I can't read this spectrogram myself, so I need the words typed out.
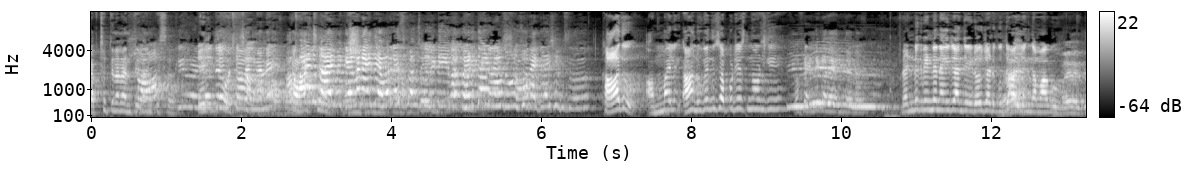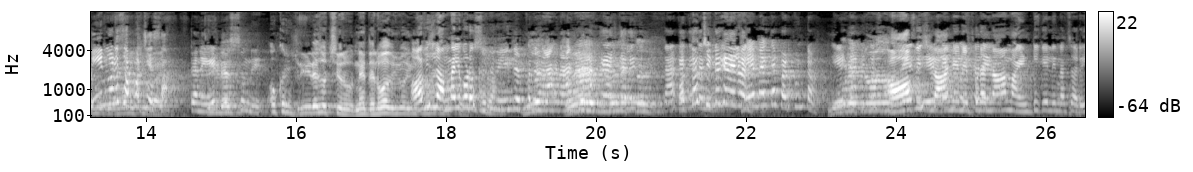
గప్చుప్ తినాలని అనిపి- అనిపిస్తుంది. టార్చర్ కాదు అమ్మాయిలు ఆ, నువ్వెందుకు సపోర్ట్ చేస్తున్నావు వాడికి? ఫ్రెండ్ కదా ఎంతైనా. రెండు గ్రిండ్ నైజ్ అంతే ఈ రోజు అడుగుతాడు ఇంకా మాకు. నేను కూడా సపోర్ట్ చేస్తా కానీ ఏడుపు వస్తుంది. ఒక నిమిషం త్రీ డేస్ వచ్చిర్రు. నేను తెలియదు ఇగో ఇగో. ఆఫీస్లో అమ్మాయిలు కూడా వస్తారు మొత్తం చిన్నగా తెలియదు మేమైతే పడుకుంటాం. ఆఫీస్ లా నేను ఎప్పుడన్నా మా ఇంటికి వెళ్ళినా సరే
